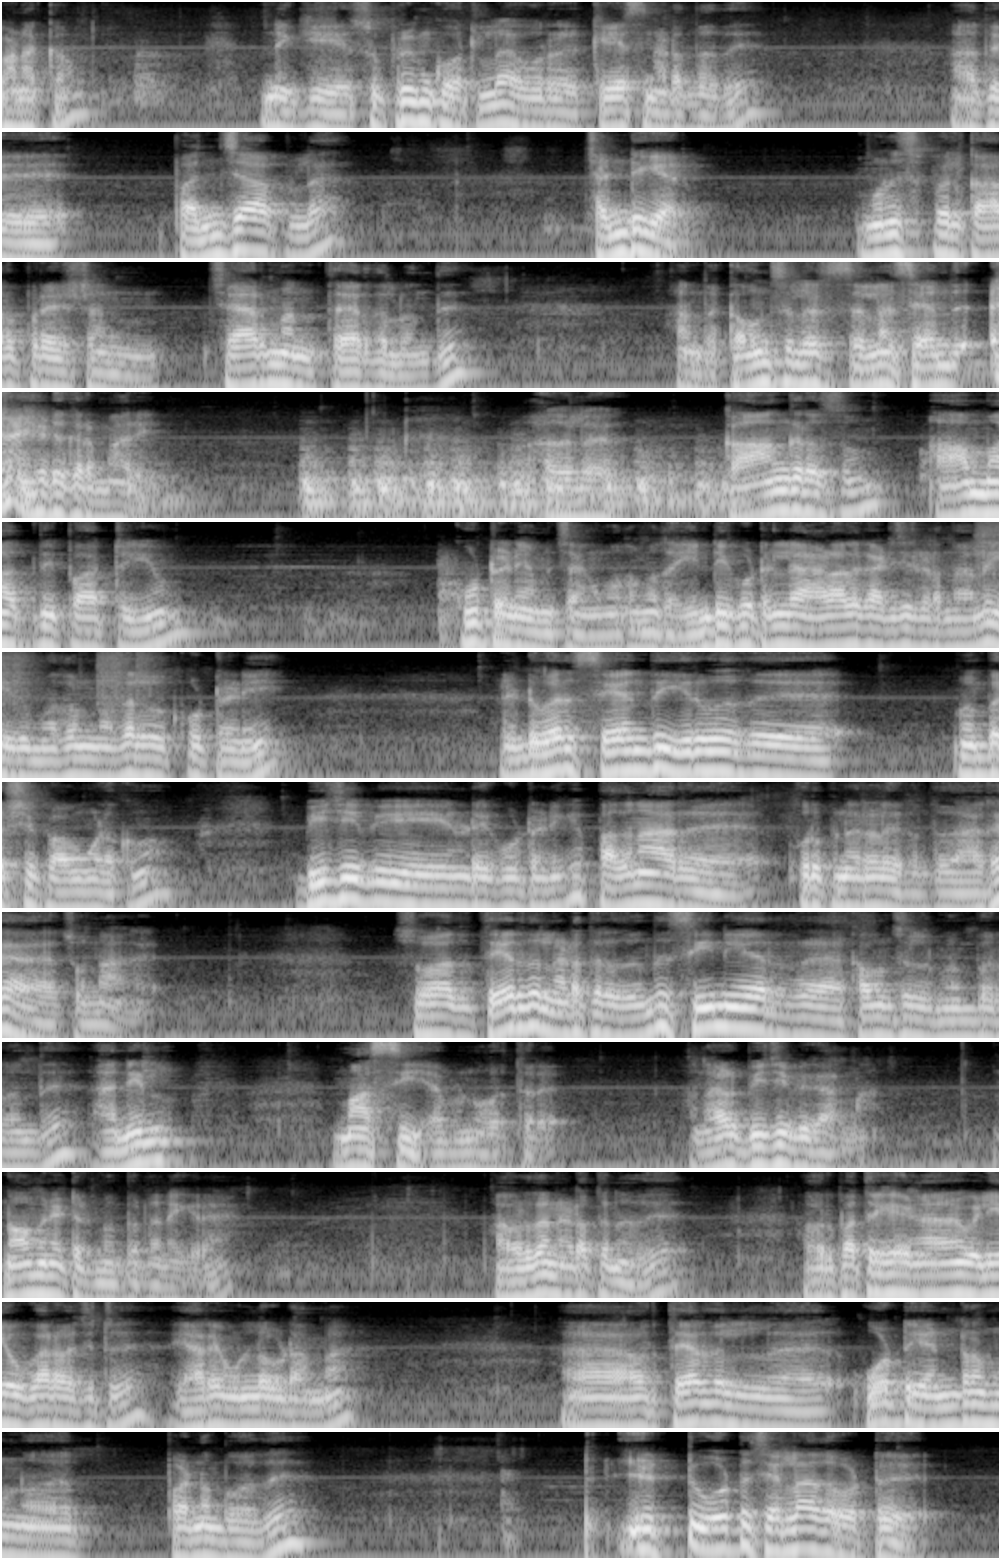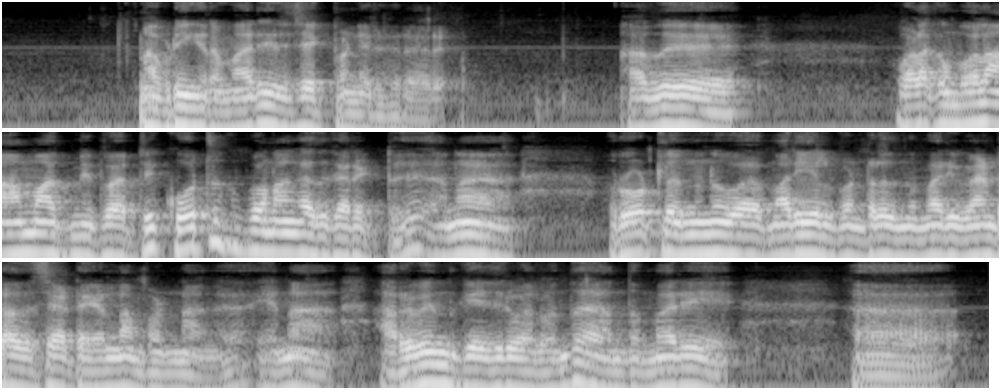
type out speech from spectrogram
வணக்கம். இன்றைக்கி சுப்ரீம் கோர்ட்டில் ஒரு கேஸ் நடந்தது. அது பஞ்சாபில் சண்டிகர் முனிசிபல் கார்ப்பரேஷன் சேர்மன் தேர்தல் வந்து அந்த கவுன்சிலர்ஸ் எல்லாம் சேர்ந்து எடுக்கிற மாதிரி. அதில் காங்கிரஸும் ஆம் ஆத்மி பார்ட்டியும் கூட்டணி அமைச்சாங்க முத முத இண்டி கூட்டணியில் ஆளாளுக்கு அடிச்சு கிடந்தாலும் இது முதல் முதல் கூட்டணி. ரெண்டு பேரும் சேர்ந்து இருபது மெம்பர்ஷிப் அவங்களுக்கும். பிஜேபியினுடைய கூட்டணிக்கு பதினாறு உறுப்பினர்கள் இருந்ததாக சொன்னாங்க. ஸோ அது தேர்தல் நடத்துகிறது வந்து சீனியர் கவுன்சில் மெம்பர் வந்து அனில் மாசி அப்படின்னு ஒருத்தர். அதனால் பிஜேபிக்காரனா நாமினேட்டட் மெம்பர் நினைக்கிறேன். அவர் தான் நடத்தினது. அவர் பத்திரிகைக்காரன் வெளியே உட்கார வச்சுட்டு யாரையும் உள்ளே விடாமல் அவர் தேர்தல் ஓட்டு எண்றம்னு பண்ணும்போது எட்டு ஓட்டு செல்லாத ஓட்டு அப்படிங்கிற மாதிரி ரிஜெக்ட் பண்ணியிருக்கிறாரு அது வழக்கம் போல் ஆம் ஆத்மி பார்ட்டி கோர்ட்டுக்கு போனாங்க அது கரெக்டு ஆனால் ரோட்டில் நின்று வ- மறியல் பண்ணுறது இந்த மாதிரி வேண்டாத சேட்டையெல்லாம் பண்ணாங்க. ஏன்னா அரவிந்த் கெஜ்ரிவால் வந்து அந்த மாதிரி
